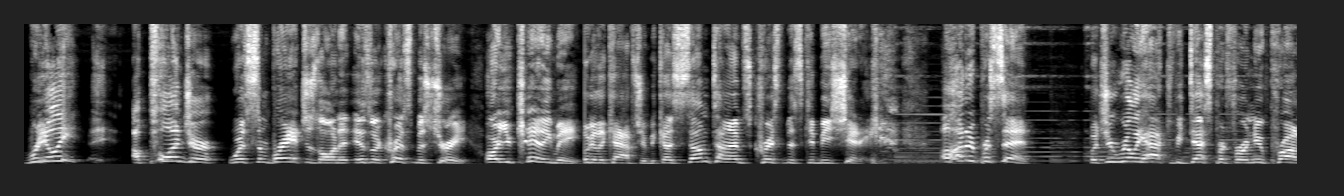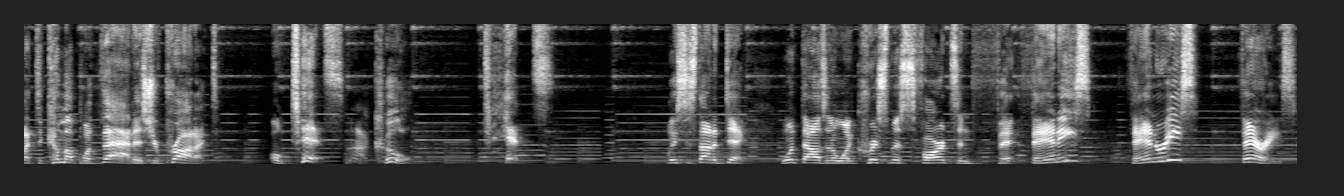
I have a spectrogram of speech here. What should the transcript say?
Really? A plunger with some branches on it is a Christmas tree. Are you kidding me? Look at the caption, because sometimes Christmas can be shitty. 100%. But you really have to be desperate for a new product to come up with that as your product. Oh, tits. Ah, cool. Tits. At least it's not a dick. 1001 Christmas farts and fa fannies? Fanries? Fairies.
